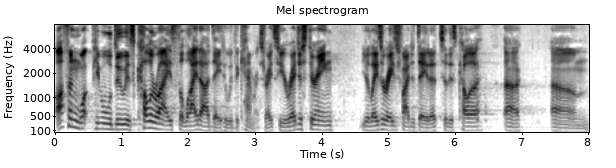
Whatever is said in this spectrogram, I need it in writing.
often what people will do is colorize the LiDAR data with the cameras, right? So you're registering your laser rangefinder data to this color uh, um,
